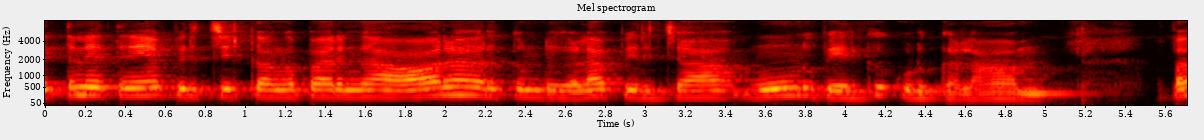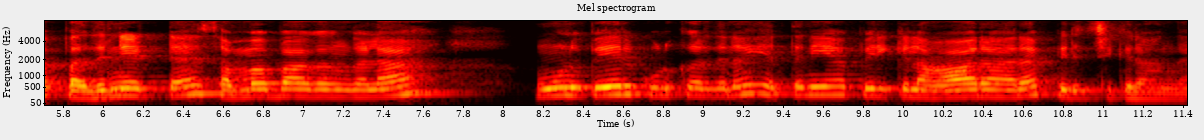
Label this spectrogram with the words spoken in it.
எத்தனை எத்தனையாக பிரிச்சிருக்காங்க பாருங்க. ஆறாறு துண்டுகளாக பிரித்தா மூணு பேருக்கு கொடுக்கலாம். அப்போ பதினெட்டை சம பாகங்களாக மூணு பேர் கொடுக்கறதுனா எத்தனையாக பிரிக்கலாம்? ஆறாறாக பிரிச்சுக்கிறாங்க.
